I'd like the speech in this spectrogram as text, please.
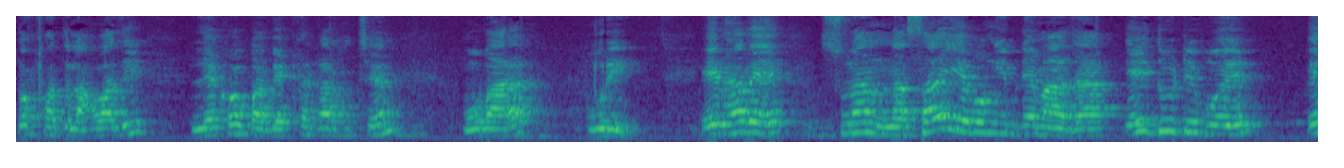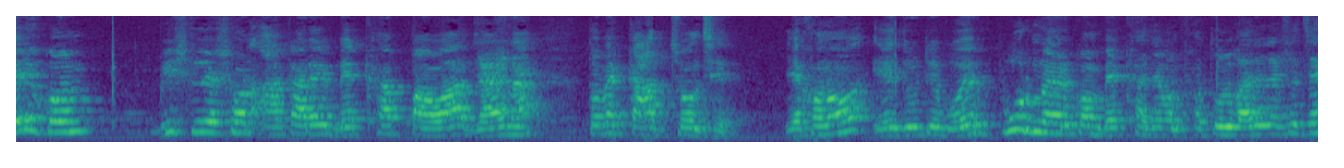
তহফাতুল আহওয়াজি লেখক বা ব্যাখ্যাকার হচ্ছেন মুবারক পুরী। এইভাবে সুনান নাসাই এবং ইবনে মাজা এই দুইটি বইয়ের এরকম বিশ্লেষণ আকারে ব্যাখ্যা পাওয়া যায় না, তবে কাজ চলছে। এখনও এই দুইটি বইয়ের পূর্ণ এরকম ব্যাখ্যা, যেমন ফতুল বাড়ির এসেছে,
